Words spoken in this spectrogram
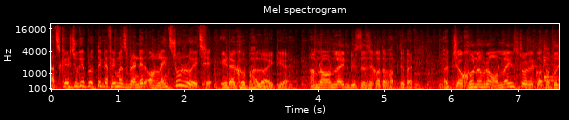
আজকের যুগে প্রত্যেকটা ফেমাস ব্র্যান্ডের অনলাইন স্টোর রয়েছে। এটা খুব ভালো আইডিয়া আমরা অনলাইন বিজনেসের কথা ভাবতে পারি। আর যখন আমরা অনলাইন স্টোরের কথা বল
